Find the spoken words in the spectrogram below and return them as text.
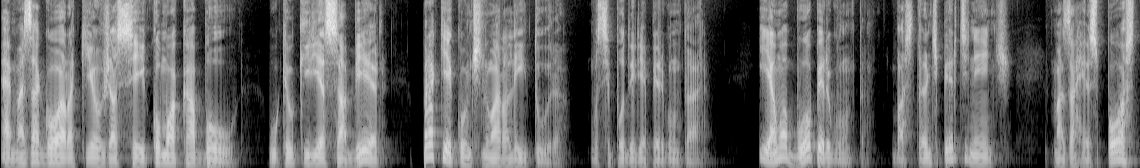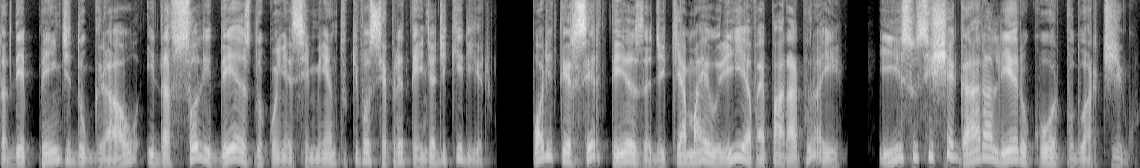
É, mas agora que eu já sei como acabou o que eu queria saber, para que continuar a leitura? Você poderia perguntar. E é uma boa pergunta, bastante pertinente mas a resposta depende do grau e da solidez do conhecimento que você pretende adquirir. Pode ter certeza de que a maioria vai parar por aí, e isso se chegar a ler o corpo do artigo,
